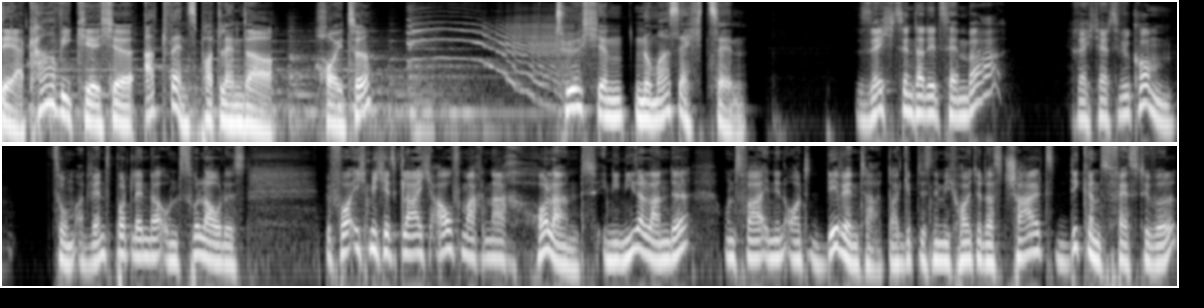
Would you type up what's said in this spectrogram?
Der Kavi-Kirche Adventspottländer. Heute Türchen Nummer 16. 16. Dezember. Recht herzlich willkommen zum Adventspottländer und zur Laudes. Bevor ich mich jetzt gleich aufmache nach Holland, in die Niederlande, und zwar in den Ort Deventer, da gibt es nämlich heute das Charles Dickens Festival,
